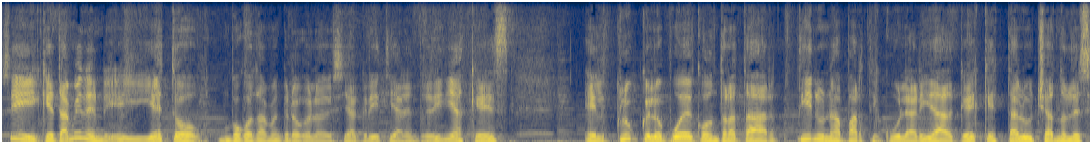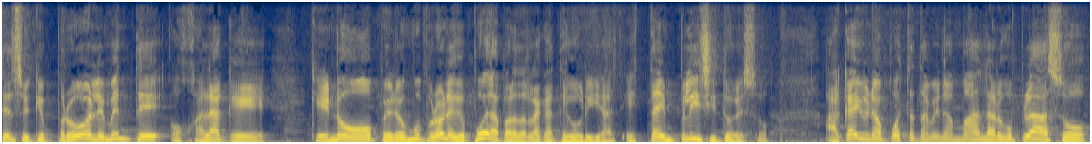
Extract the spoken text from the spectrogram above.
Sí, que también, y esto un poco también creo que lo decía Cristian entre líneas, que es el club que lo puede contratar tiene una particularidad, que es que está luchando el descenso y que probablemente, ojalá que, que no, pero es muy probable que pueda perder la categoría. Está implícito eso. Acá hay una apuesta también a más largo plazo.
